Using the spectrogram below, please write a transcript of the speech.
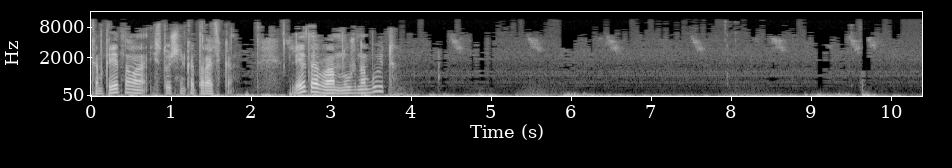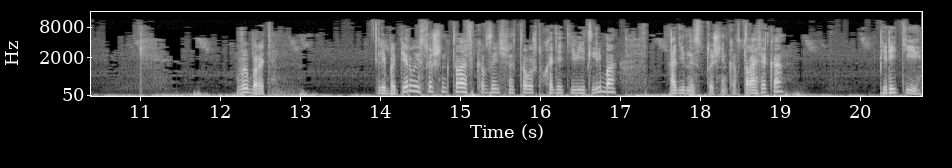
конкретного источника трафика. Для этого вам нужно будет выбрать либо первый источник трафика, в зависимости от того, что хотите видеть, либо один из источников трафика, перейти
